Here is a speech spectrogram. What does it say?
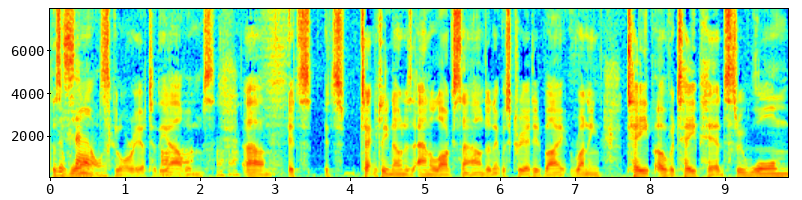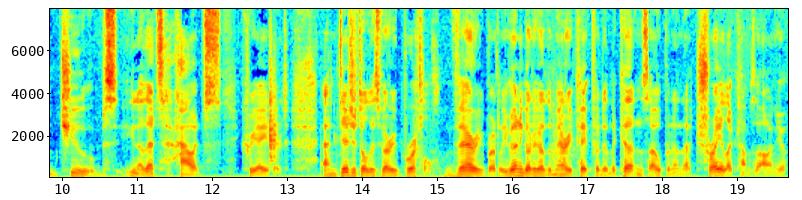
There's the a sound. Uh-huh, warmth, Gloria, to the albums. Um, it's, it's technically known as analog sound, and it was created by running tape over tape heads through warm tubes. You know, that's how it's created. And digital is very brittle, very brittle. You've only got to go to the Mary Pickford, and the curtains open, and that trailer comes on, and you're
